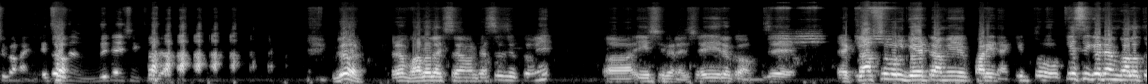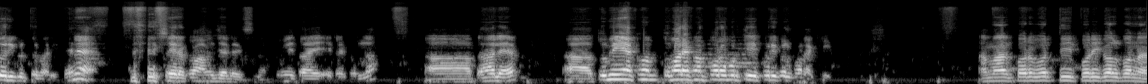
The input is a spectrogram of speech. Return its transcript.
শিখো নাই এই তো। দুইটাই শিখছি গুড এটা ভালো লাগছে আমার কাছে যে তুমি আহ, এই শিখে নাই। সেই এরকম যে ক্লাসেবল গেট আমি পারি না কিন্তু কেসি গেট আমি ভালো তৈরি করতে পারি তাই না? সেরকম আমি যেটা দেখছিলাম। তুমি তাই এটা করলা। আহ, তাহলে আহ, তুমি এখন তোমার এখন পরবর্তী পরিকল্পনা কি? আমার পরবর্তী পরিকল্পনা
